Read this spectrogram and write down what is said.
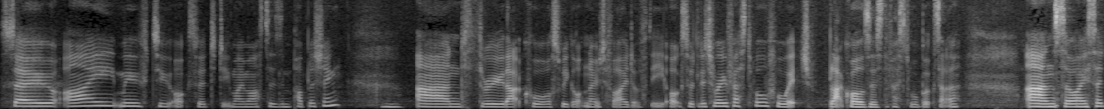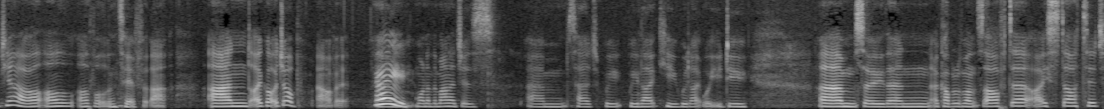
so I moved to Oxford to do my masters in publishing, Mm. and through that course, we got notified of the Oxford Literary Festival, for which Blackwell's is the festival bookseller. And so I said, yeah, I'll, I'll, I'll volunteer for that, and I got a job out of it. Hey. Um, one of the managers um, said, we, we like you, we like what you do. Um, so then a couple of months after, I started,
